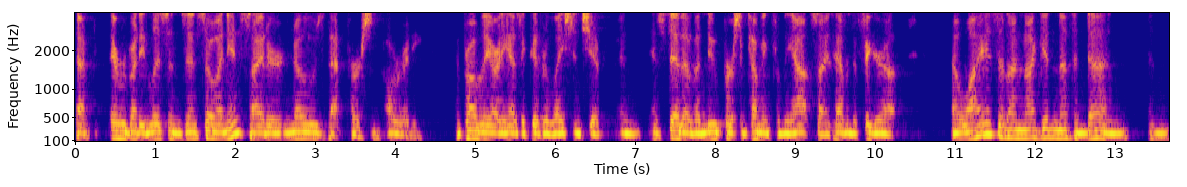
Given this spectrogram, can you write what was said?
that everybody listens. And so an insider knows that person already and probably already has a good relationship. And instead of a new person coming from the outside having to figure out, now, why is it I'm not getting nothing done? And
